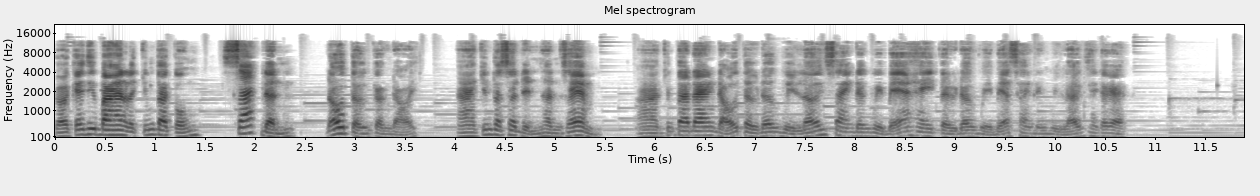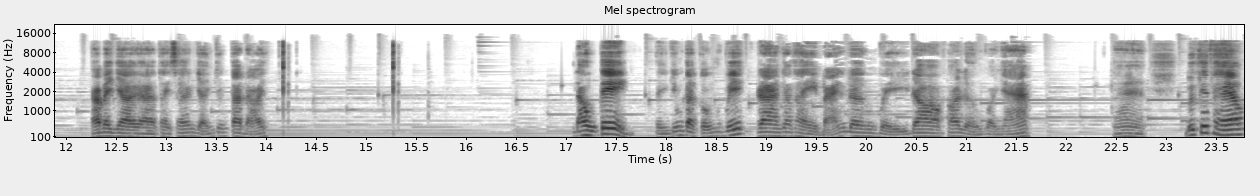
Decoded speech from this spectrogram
Rồi cái thứ ba là chúng ta cũng xác định đối tượng cần đổi. À, chúng ta sẽ định hình xem à, chúng ta đang đổi từ đơn vị lớn sang đơn vị bé hay từ đơn vị bé sang đơn vị lớn hay các em. Và bây giờ à, thầy sẽ hướng dẫn chúng ta đổi. Đầu tiên thì chúng ta cũng viết ra cho thầy bảng đơn vị đo khối lượng vào nhà. À, bước tiếp theo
